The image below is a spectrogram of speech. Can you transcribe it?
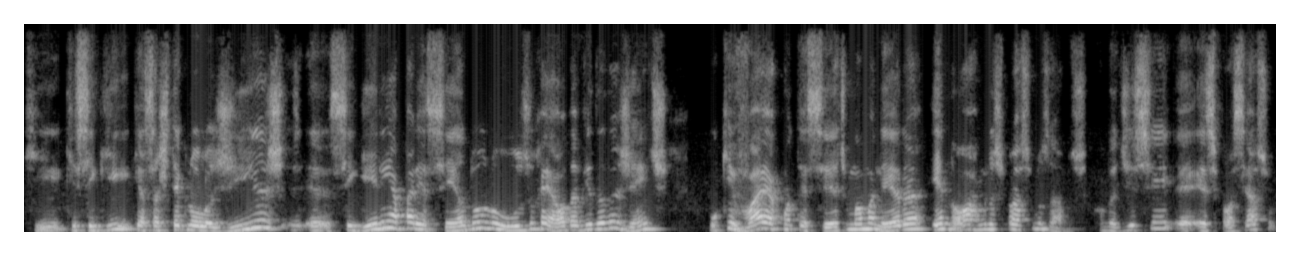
que, que, seguir, que essas tecnologias seguirem aparecendo no uso real da vida da gente o que vai acontecer de uma maneira enorme nos próximos anos. Como eu disse, é, esse processo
